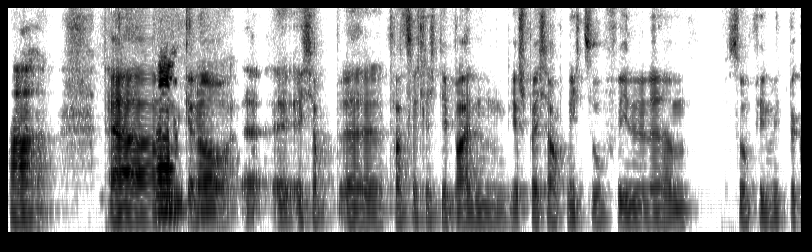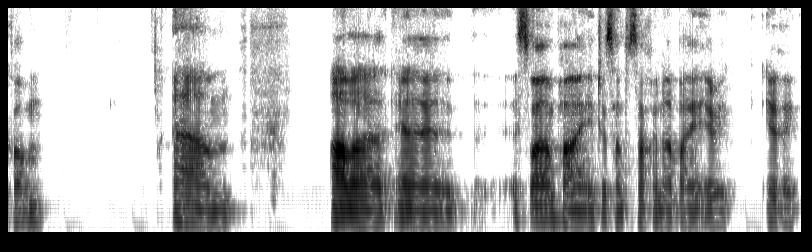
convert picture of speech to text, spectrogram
Aha. Ähm, ah. Genau. Äh, ich habe äh, tatsächlich die beiden Gespräche auch nicht so viel, ähm, so viel mitbekommen. Ähm, aber äh, es waren ein paar interessante Sachen dabei. Erik, Erik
